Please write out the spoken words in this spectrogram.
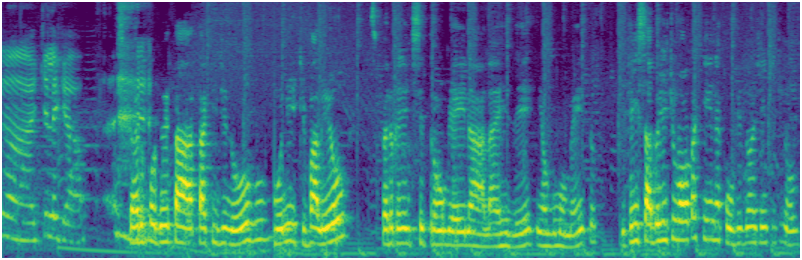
Ah, que legal. Espero poder estar tá, tá aqui de novo. Monique, valeu. Espero que a gente se trombe aí na, na RD em algum momento. E quem sabe a gente volta aqui, né? Convidam a gente de novo.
